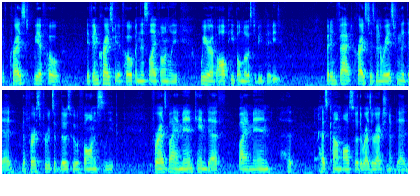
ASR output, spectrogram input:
If Christ we have hope, if in Christ we have hope in this life only, we are of all people most to be pitied. But in fact, Christ has been raised from the dead, the first fruits of those who have fallen asleep. For as by a man came death, by a man has come also the resurrection of dead.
